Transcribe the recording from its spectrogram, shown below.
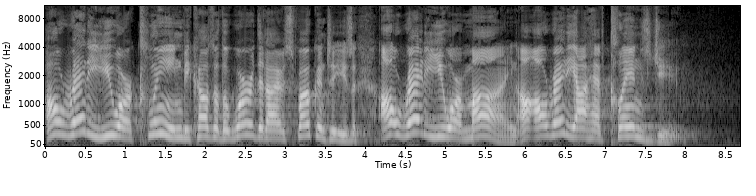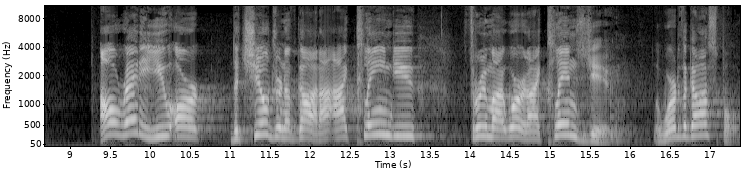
Already you are clean because of the word that I have spoken to you. already you are mine. Already I have cleansed you. Already you are the children of God. I, I cleaned you through my word. I cleansed you. The word of the gospel.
